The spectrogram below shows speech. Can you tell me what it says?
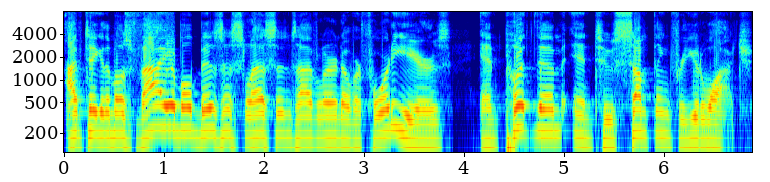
I've taken the most valuable business lessons I've learned over 40 years and put them into something for you to watch.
